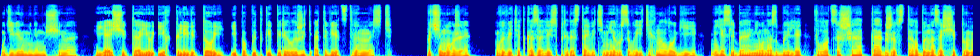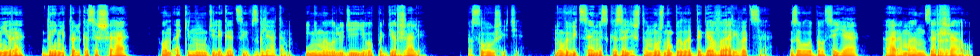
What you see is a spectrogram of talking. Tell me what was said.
Удивил меня мужчина. Я считаю их клеветой и попыткой переложить ответственность. Почему же? Вы ведь отказались предоставить миру свои технологии. Если бы они у нас были, флот США также встал бы на защиту мира. Да и не только США. Он окинул делегации взглядом, и немало людей его поддержали. «Послушайте, но вы ведь сами сказали, что нужно было договариваться», — заулыбался я, а Роман заржал.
